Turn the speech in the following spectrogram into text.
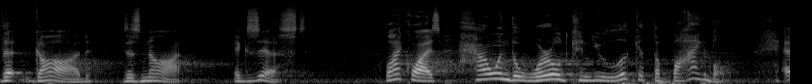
that God does not exist? Likewise, how in the world can you look at the Bible? Uh,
